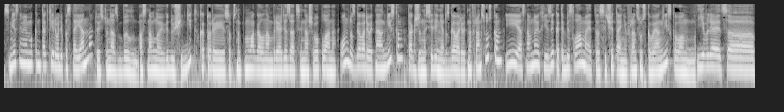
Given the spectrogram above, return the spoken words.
С местными мы контактировали постоянно, то есть у нас был основной ведущий гид, который, собственно, помогал нам в реализации нашего плана. Он разговаривает на английском, также население разговаривает на французском, и основной их язык – это беслама, это сочетание французского и английского. Он является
